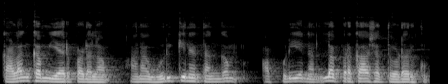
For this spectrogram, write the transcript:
களங்கம் ஏற்படலாம். ஆனால் உருக்கின தங்கம் அப்படியே நல்ல பிரகாசத்தோடு இருக்கும்.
